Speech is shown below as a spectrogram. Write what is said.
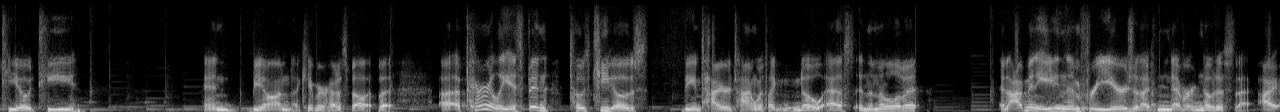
T O T and beyond. I can't remember how to spell it, but uh, apparently it's been Tostitos the entire time with like no S in the middle of it. And I've been eating them for years, and I've never noticed that. I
